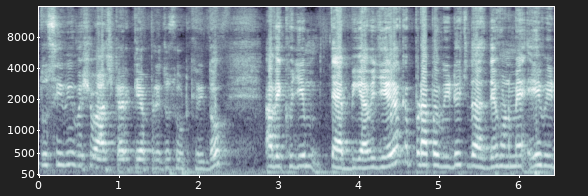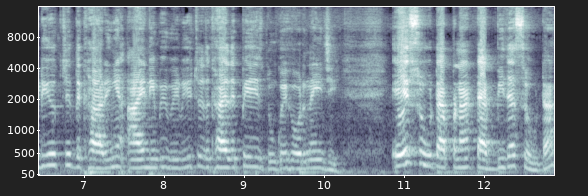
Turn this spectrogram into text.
ਤੁਸੀਂ ਵੀ ਵਿਸ਼ਵਾਸ ਕਰਕੇ ਆਪਣੇ ਤੋਂ ਸੂਟ ਖਰੀਦੋ। ਆ ਵੇਖੋ ਜੀ, ਟੈਬੀ ਆ ਵੀ, ਜਿਹੜਾ ਕੱਪੜਾ ਆਪਾਂ ਵੀਡੀਓ 'ਚ ਦੱਸਦੇ, ਹੁਣ ਮੈਂ ਇਹ ਵੀਡੀਓ 'ਚ ਦਿਖਾ ਰਹੀ ਹਾਂ, ਆਏ ਨਹੀਂ ਵੀ ਵੀਡੀਓ 'ਚ ਦਿਖਾਏ ਤੇ ਭੇਜ ਦੂੰ, ਕੋਈ ਹੋਰ ਨਹੀਂ ਜੀ। ਇਹ ਸੂਟ ਆਪਣਾ ਟੈਬੀ ਦਾ ਸੂਟ ਆ,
